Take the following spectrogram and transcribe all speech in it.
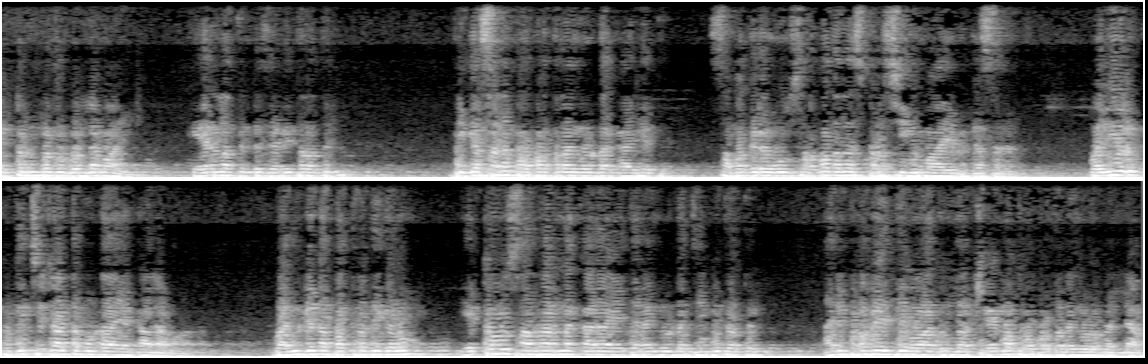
എട്ടൊൻപത് കൊല്ലമായി കേരളത്തിന്റെ ചരിത്രത്തിൽ വികസന പ്രവർത്തനങ്ങളുടെ കാര്യത്തിൽ സമഗ്രവും സർവതല സ്പർശിയുമായ വികസനം വലിയൊരു കുതിച്ചുചാട്ടമുണ്ടായ കാലമാണ്. വൻകിട പദ്ധതികളും ഏറ്റവും സാധാരണക്കാരായ ജനങ്ങളുടെ ജീവിതത്തിൽ അനുഭവേദ്യമാകുന്ന ക്ഷേമ പ്രവർത്തനങ്ങളുമെല്ലാം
